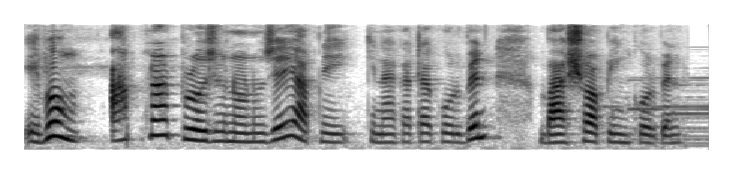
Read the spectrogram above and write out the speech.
এবং আপনার প্রয়োজন অনুযায়ী আপনি কেনাকাটা করবেন বা শপিং করবেন।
